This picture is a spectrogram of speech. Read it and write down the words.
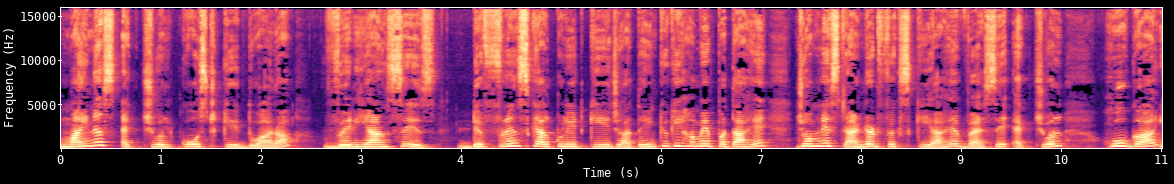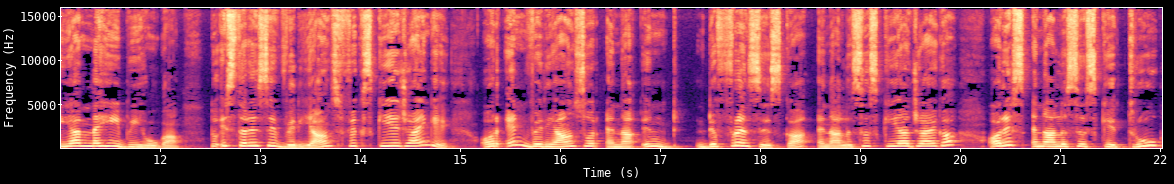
minus actual cost के द्वारा वेरियांसेस डिफरेंस कैलकुलेट किए जाते हैं। क्योंकि हमें पता है, जो हमने स्टैंडर्ड फिक्स किया है, वैसे एक्चुअल होगा या नहीं भी होगा। तो इस तरह से वेरियांस फिक्स किए जाएँगे और इन वेरियांस और इन डिफरेंसेस का एनालिसिस किया जाएगा और इस एनालिसिस के थ्रू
